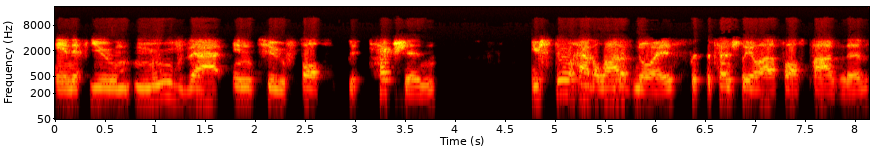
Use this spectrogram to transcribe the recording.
And if you move that into fault detection, you still have a lot of noise with potentially a lot of false positives.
